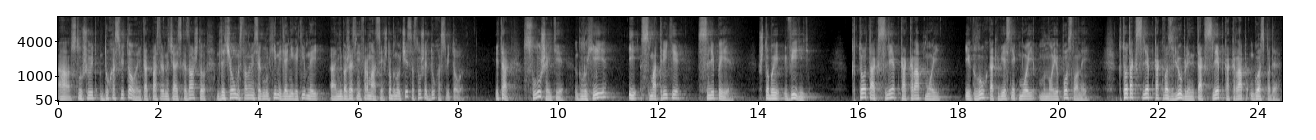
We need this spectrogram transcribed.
а, слушают Духа Святого. И как пастор вначале сказал, что для чего мы становимся глухими для негативной, а, небожественной информации? Чтобы научиться слушать Духа Святого. Итак, слушайте глухие и смотрите слепые, чтобы видеть, кто так слеп, как раб мой, и глух, как вестник мой, мною посланный. Кто так слеп, как возлюбленный, так слеп, как раб Господа.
